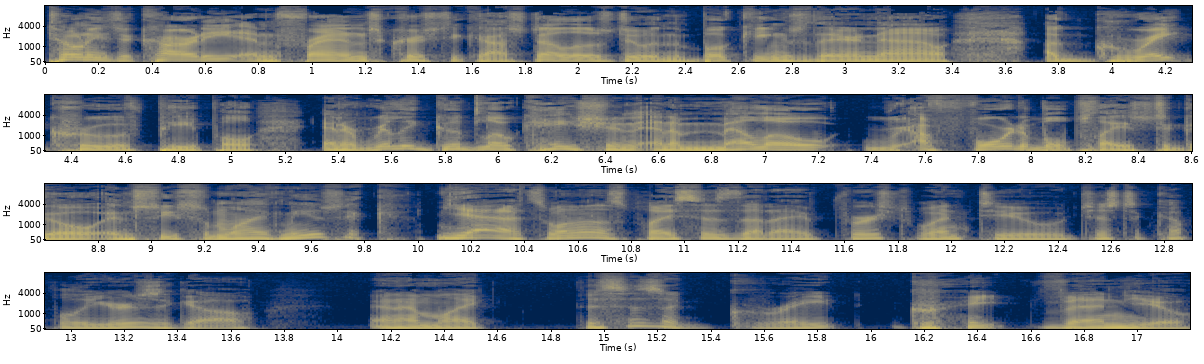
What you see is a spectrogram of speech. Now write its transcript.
Tony Zaccardi and friends, Christy Costello's doing the bookings there now. A great crew of people and a really good location and a mellow, affordable place to go and see some live music. Yeah, it's one of those places that I first went to just a couple of years ago, and I'm like, this is a great, great venue.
